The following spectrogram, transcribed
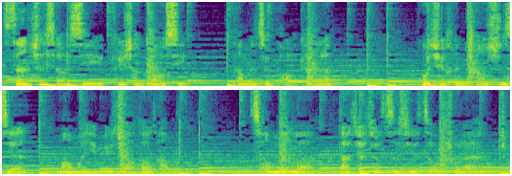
三只小鸡非常高兴，它们就跑开了。过去很长时间，妈妈也没找到它们，藏闷了，大家就自己走出来找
